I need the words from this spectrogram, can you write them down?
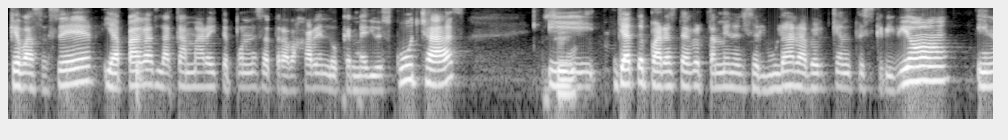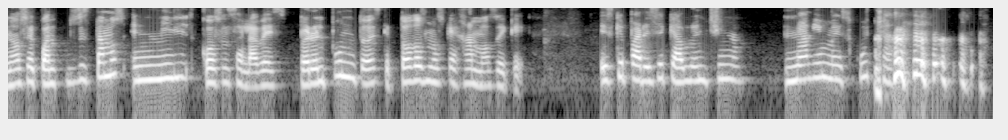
qué vas a hacer y apagas la cámara y te pones a trabajar en lo que medio escuchas Sí. y ya te paraste a ver también el celular, a ver quién te escribió y no sé cuántos. Entonces, Estamos en mil cosas a la vez, pero el punto es que todos nos quejamos de que es que parece que hablo en chino, nadie me escucha.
